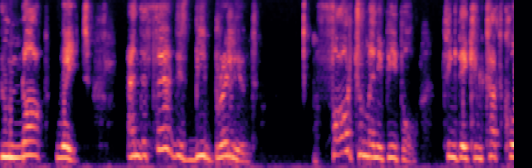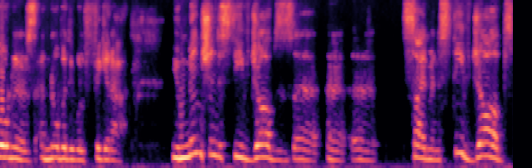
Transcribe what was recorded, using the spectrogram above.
Do not wait. And the third is be brilliant. Far too many people think they can cut corners and nobody will figure out. You mentioned Steve Jobs, uh, uh, uh, Simon. Steve Jobs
